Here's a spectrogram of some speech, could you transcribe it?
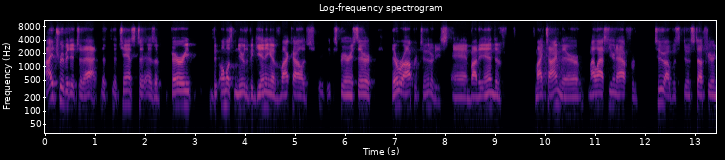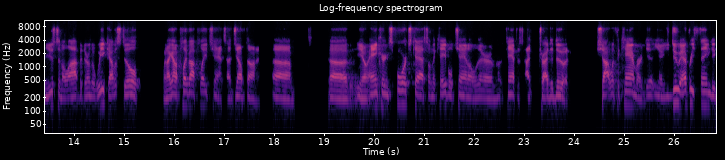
I attribute it to that the, the chance to as a very almost near the beginning of my college experience there there were opportunities. And by the end of my time there, my last year and a half for two, I was doing stuff here in Houston a lot, but during the week, I was still, when I got a play by play chance, I jumped on it. Um, uh, you know, anchoring sportscast on the cable channel there on the campus, I tried to do it. Shot with the camera, you know, you do everything to,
